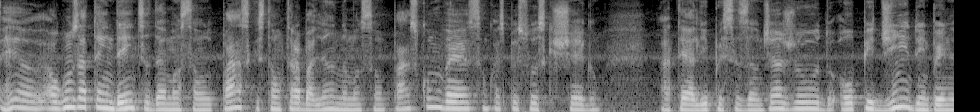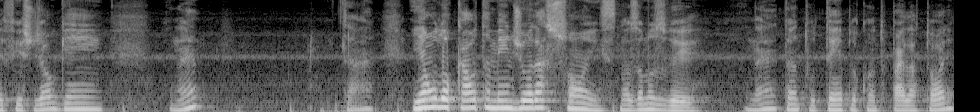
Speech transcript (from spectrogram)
É, alguns atendentes da Mansão Paz que estão trabalhando na Mansão Paz conversam com as pessoas que chegam até ali precisando de ajuda ou pedindo em benefício de alguém, né? Tá? E é um local também de orações, nós vamos ver, né? Tanto o templo quanto o parlatório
